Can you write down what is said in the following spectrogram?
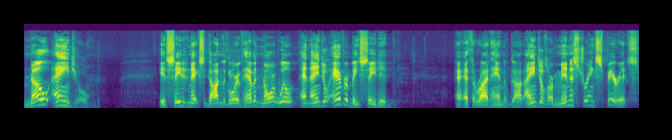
No angel is seated next to God in the glory of heaven, nor will an angel ever be seated at the right hand of God. Angels are ministering spirits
